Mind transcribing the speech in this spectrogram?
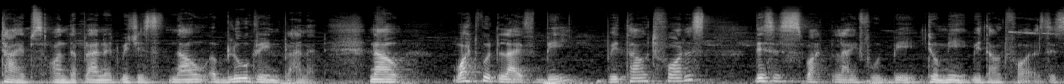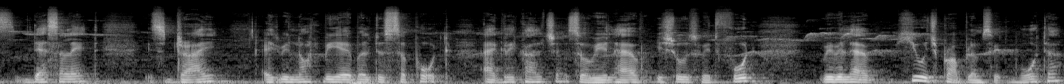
types on the planet which is now a blue green planet now what would life be without forest this is what life would be to me without forest it's desolate it's dry it will not be able to support agriculture so we'll have issues with food. We will have huge problems with water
